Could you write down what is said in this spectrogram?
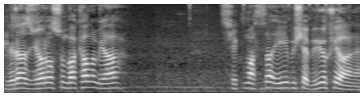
Biraz yorulsun bakalım ya. Çıkmazsa iyi bir şey. Büyük yani.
